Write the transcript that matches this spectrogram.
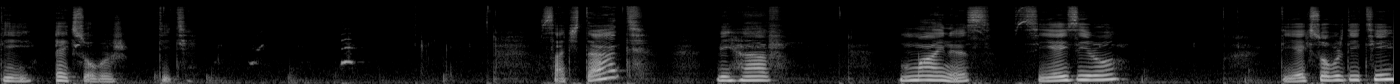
dx over dt. Such that we have minus Ca0 dx over dt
